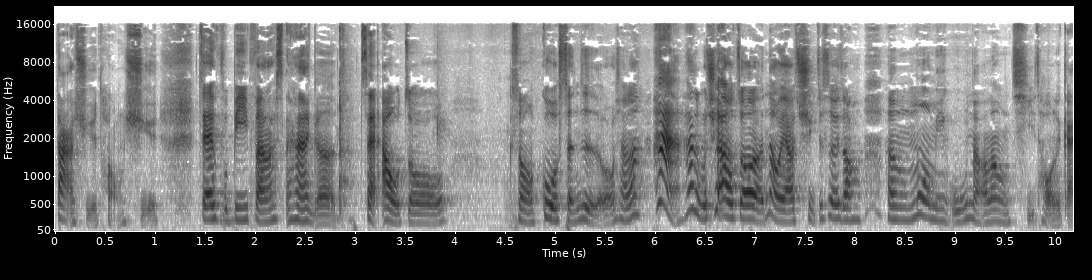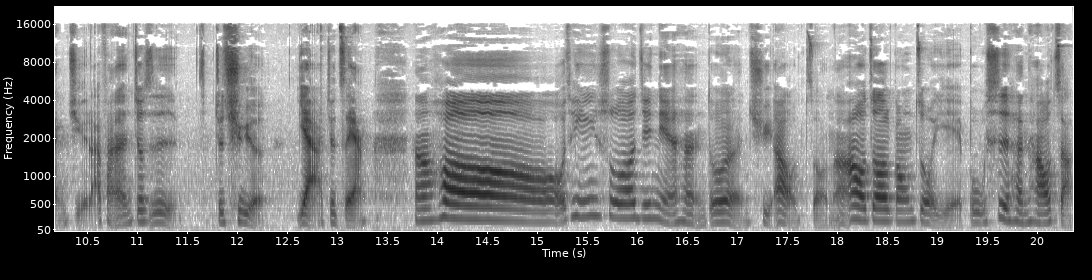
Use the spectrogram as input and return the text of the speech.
大学同学在 FB 发他那个在澳洲。什么过生日的？我想说，哈，他怎么去澳洲了？那我要去，就是一种很莫名无脑那种起头的感觉啦。反正就是就去了呀就这样。然后听说今年很多人去澳洲，然后澳洲工作也不是很好找。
